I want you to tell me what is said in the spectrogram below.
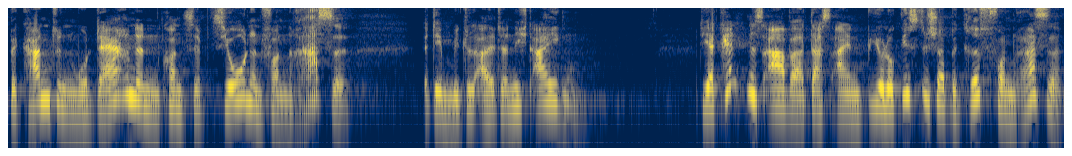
bekannten modernen Konzeptionen von Rasse dem Mittelalter nicht eigen. Die Erkenntnis aber, dass ein biologistischer Begriff von Rasse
